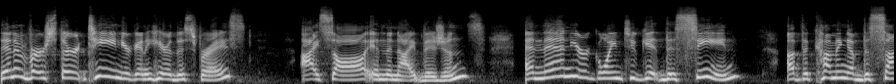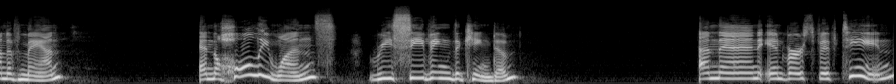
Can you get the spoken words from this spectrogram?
Then in verse 13, you're going to hear this phrase I saw in the night visions. And then you're going to get the scene of the coming of the Son of Man and the holy ones receiving the kingdom. And then in verse 15,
